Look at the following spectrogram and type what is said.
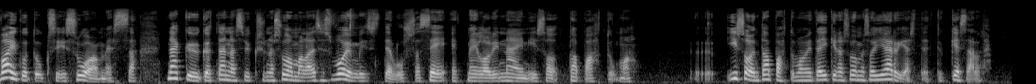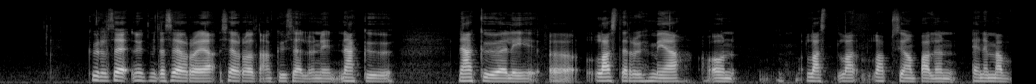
vaikutuksia Suomessa. Näkyykö tänä syksynä suomalaisessa voimistelussa se, että meillä oli näin iso tapahtuma, isoin tapahtuma, mitä ikinä Suomessa on järjestetty kesällä? Kyllä se nyt, mitä seuraaja, seuraalta on kysellyt, niin näkyy. näkyy eli ö, lastenryhmiä on last, la, lapsia on paljon enemmän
